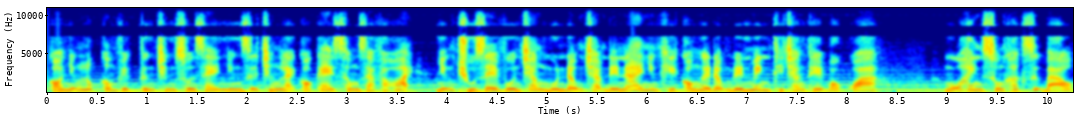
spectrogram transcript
Có những lúc công việc từng chừng suôn sẻ nhưng giữa chừng lại có kẻ xông ra phá hoại, những chú dê vốn chẳng muốn động chạm đến ai nhưng khi có người động đến mình thì chẳng thể bỏ qua. Ngũ hành xung khắc dự báo,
